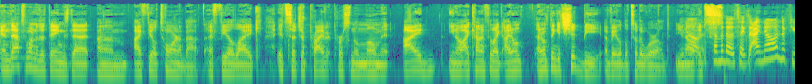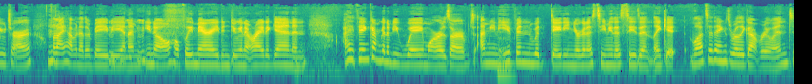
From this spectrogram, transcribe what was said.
and that's one of the things that um, I feel torn about. I feel like it's such a private, personal moment. I, you know, I kind of feel like I don't, I don't think it should be available to the world. You know, no, it's some of those things. I know in the future when I have another baby and I'm, you know, hopefully married and doing it right again, and I think I'm gonna be way more reserved. I mean, Hmm. even with dating, you're gonna see me this season. Like it, lots of things really got ruined,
